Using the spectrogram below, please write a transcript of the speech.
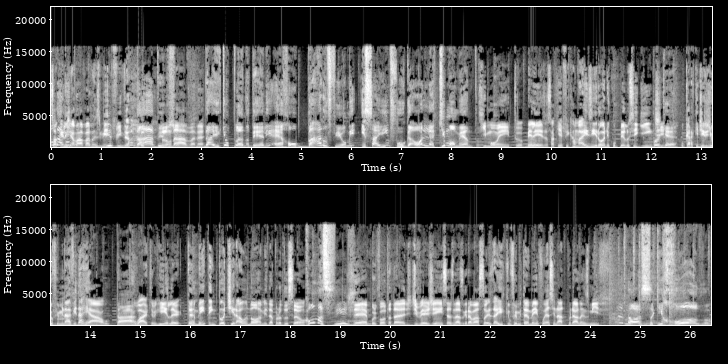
Só que ele pra- chamava Alan Smith, então. Não dá, bicho. não dava, né? Daí que o plano dele é roubar o filme e sair em fuga. Olha que momento. Que momento. Beleza, só que fica mais irônico pelo seguinte: Por quê? O cara que dirigiu o filme na vida real, Tá. o Arthur Hiller, também tentou tirar o nome da produção. Como assim, gente? É, por conta da, de divergências nas gravações. Daí que o filme também foi assinado por Alan Smith. Nossa, que rolo,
